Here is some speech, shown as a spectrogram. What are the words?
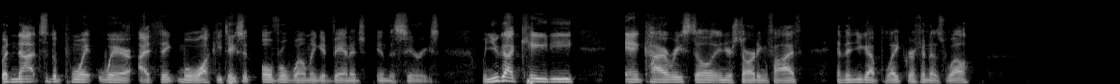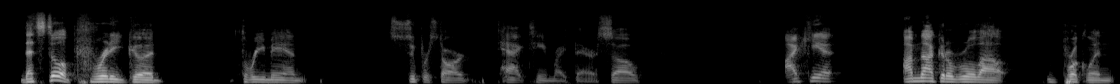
but not to the point where I think Milwaukee takes an overwhelming advantage in the series. When you got KD and Kyrie still in your starting five, and then you got Blake Griffin as well, that's still a pretty good three man superstar tag team right there. So I can't, I'm not going to rule out Brooklyn's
